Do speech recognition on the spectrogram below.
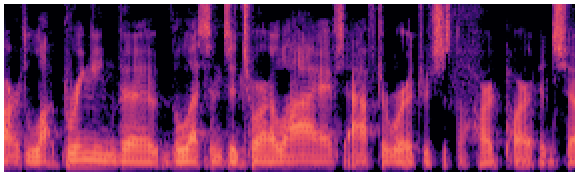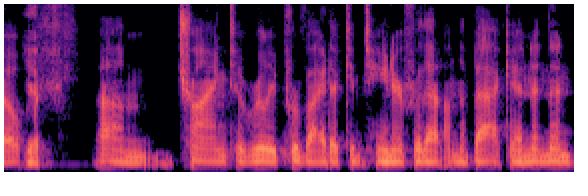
are bringing the the lessons into our lives afterwards, which is the hard part. And so, yep. um, trying to really provide a container for that on the back end, and then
